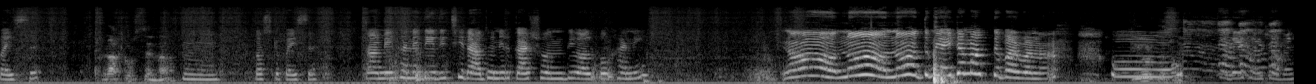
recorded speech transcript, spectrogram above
পাইছে। হুম কষ্ট পাইছে। তো আমি এখানে দিয়ে দিচ্ছি রাঁধুনির কাসন্দি অল্পখানি। নো নো নো তুমি এইটা মাখতে পারবে না। ও। দেখেন সবাই।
